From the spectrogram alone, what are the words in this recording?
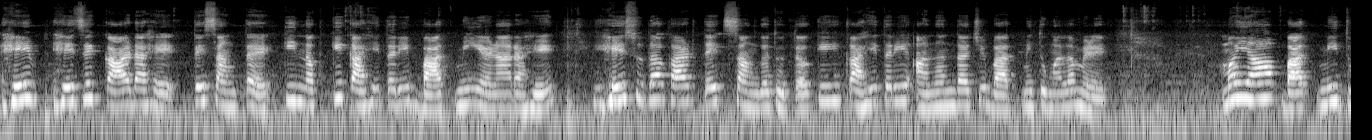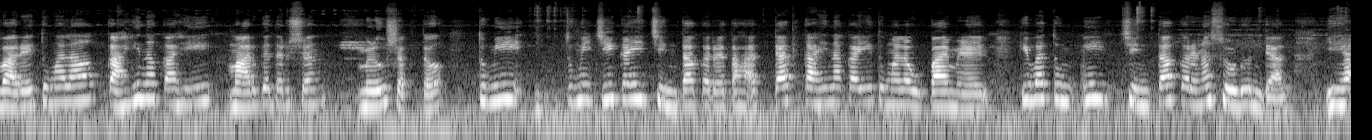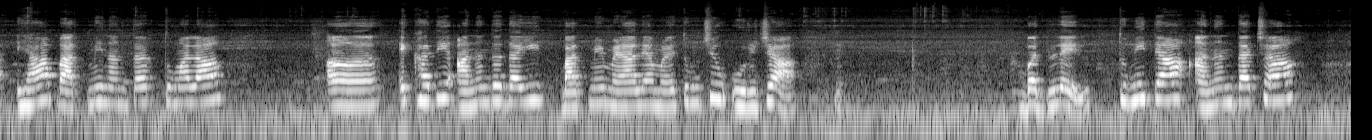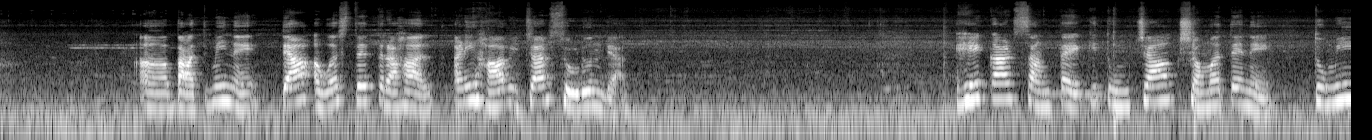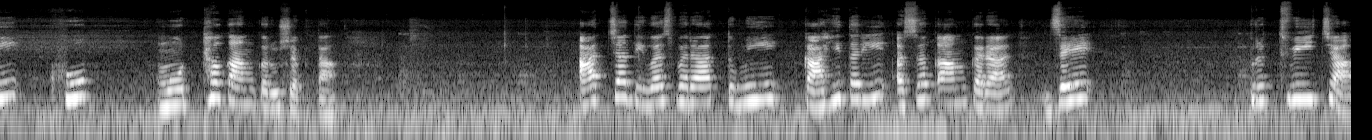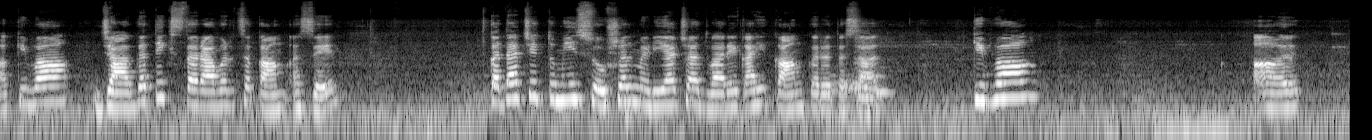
हे हे जे कार्ड आहे ते सांगतंय की नक्की काहीतरी बातमी येणार आहे. हे सुद्धा कार्ड तेच सांगत होतं की काहीतरी आनंदाची बातमी तुम्हाला मिळेल. मग या बातमीद्वारे तुम्हाला काही ना काही मार्गदर्शन मिळू शकतं. तुम्ही तुम्ही जी काही चिंता करत आहात त्यात काही ना काही तुम्हाला उपाय मिळेल किंवा तुम्ही चिंता करणं सोडून द्याल. ह्या ह्या बातमीनंतर तुम्हाला एखादी आनंददायी बातमी मिळाल्यामुळे तुमची ऊर्जा बदलेल. तुम्ही त्या आनंदाच्या बातमीने त्या अवस्थेत राहाल आणि हा विचार सोडून द्याल. हे कार्ड सांगतंय की तुमच्या क्षमतेने तुम्ही खूप मोठं काम करू शकता. आजच्या दिवसभरात तुम्ही काहीतरी असं काम कराल जे पृथ्वीच्या किंवा जागतिक स्तरावरचं काम असेल. कदाचित तुम्ही सोशल मीडियाच्या द्वारे काही काम करत असाल किंवा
